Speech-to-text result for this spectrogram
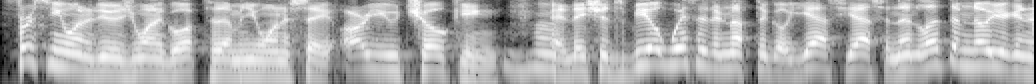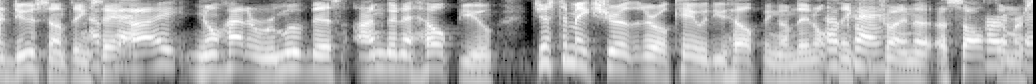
First thing you want to do is you want to go up to them and you want to say, Are you choking? Mhm. And they should be with it enough to go, Yes, yes. And then let them know you're going to do something. Say, I know how to remove this. I'm going to help you just to make sure that they're okay with you helping them. They don't think you're trying to assault Hurt them or them,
